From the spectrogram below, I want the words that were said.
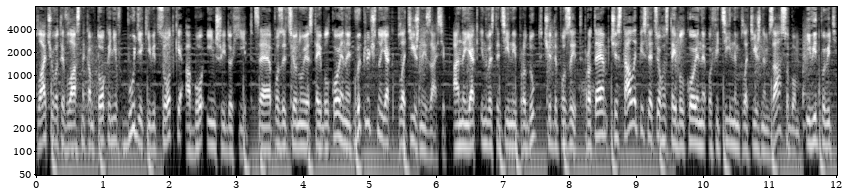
виплачувати власникам токенів будь-які відсотки або інший дохід. Це позиціонує стейблкоїни виключно як платіжний засіб, а не як інвестиційний продукт чи депозит. Проте, чи стали після цього стейблкоїни офіційним платіжним засобом? І відповідь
